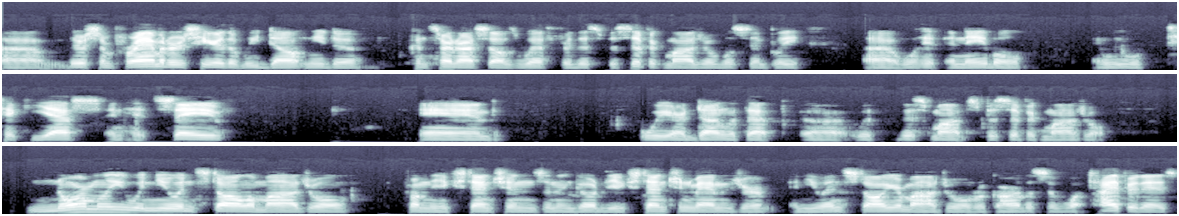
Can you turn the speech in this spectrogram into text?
Um, there's some parameters here that we don't need to concern ourselves with for this specific module. We'll simply uh, we'll hit enable and we will tick yes and hit save and we are done with that uh, with this mod specific module. Normally when you install a module from the extensions and then go to the extension manager and you install your module regardless of what type it is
